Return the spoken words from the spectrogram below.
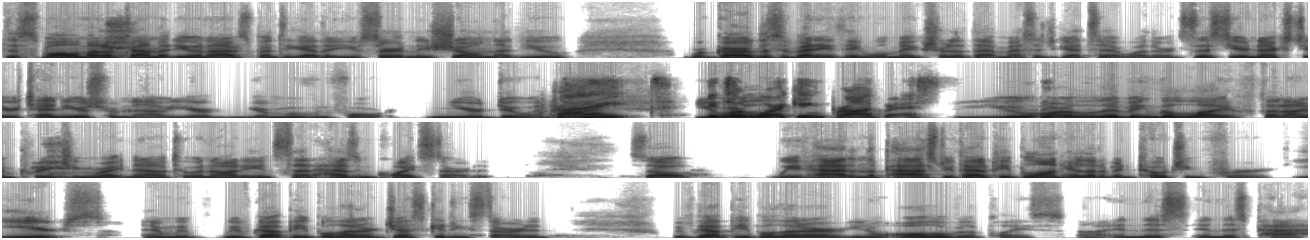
the small amount of time that you and I have spent together, you've certainly shown that you, regardless of anything, will make sure that that message gets out. Whether it's this year, next year, ten years from now, you're you're moving forward. You're doing right. You it's are, a working progress. you are living the life that I'm preaching right now to an audience that hasn't quite started. So we've had in the past we've had people on here that have been coaching for years and we've we've got people that are just getting started. We've got people that are you know all over the place uh, in this in this path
